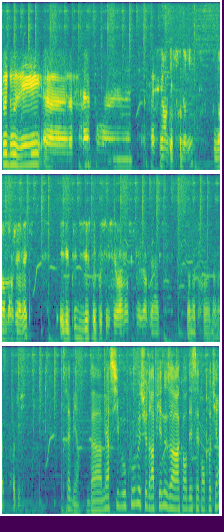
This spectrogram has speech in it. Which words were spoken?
peu dosés, frais pour passer en gastronomie, pouvoir manger avec, et les plus digestes possibles. C'est vraiment ce qui nous intéresse dans notre, dans notre produit. Très bien. Bah, merci beaucoup, Monsieur Drapier, nous a raccordé cet entretien.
